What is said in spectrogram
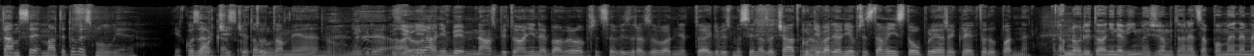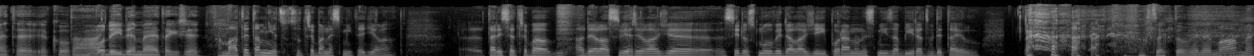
tam se, máte to ve smlouvě? Jako zákaz Určitě to tam je, no, někde. A jo, ani, tak... ani by, nás by to ani nebavilo přece vyzrazovat. Mě to je, kdybychom si na začátku no. divadelního představení stoupli a řekli, jak to dopadne. A mnohdy to ani nevíme, že my to hned zapomeneme, to jako tak. odejdeme, takže... A máte tam něco, co třeba nesmíte dělat? Tady se třeba Adela svěřila, že si do smlouvy dala, že jí po ránu nesmí zabírat v detailu. no, tak to my nemáme.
